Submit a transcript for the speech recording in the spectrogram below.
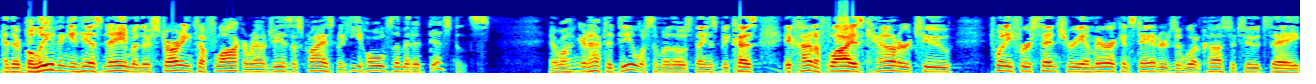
And they're believing in His name and they're starting to flock around Jesus Christ, but He holds them at a distance. And we're going to have to deal with some of those things because it kind of flies counter to 21st century American standards of what constitutes a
